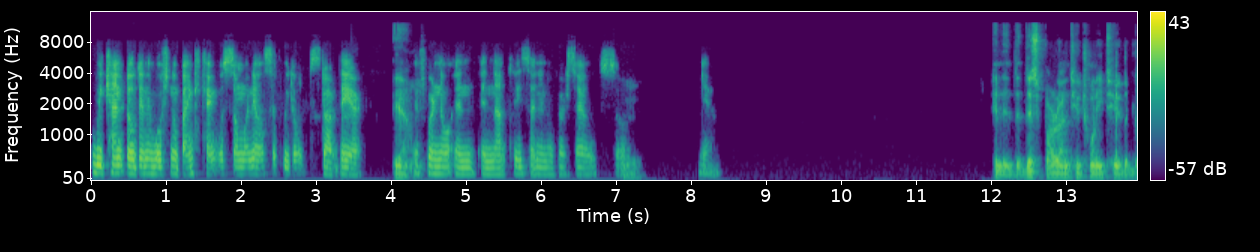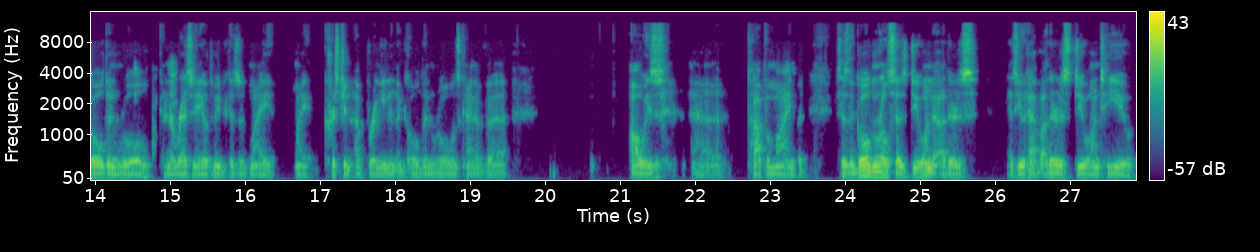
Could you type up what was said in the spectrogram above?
we can't build an emotional bank account with someone else if we don't start there. Yeah. If we're not in in that place in and of ourselves so mm. yeah. And this part on 222 the golden rule kind of resonated with me because of my my christian upbringing and the golden rule was kind of uh, always uh, top of mind. But says the golden rule says do unto others as you would have others do unto you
